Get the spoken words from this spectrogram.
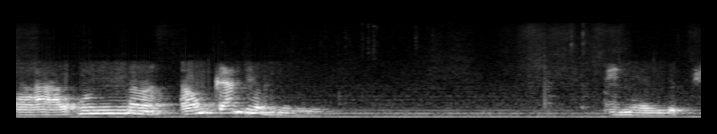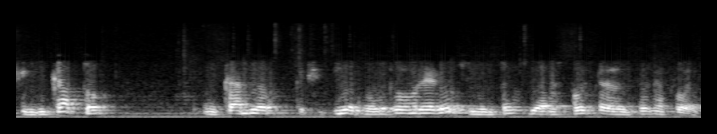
a, a un cambio en el sindicato un cambio que existía por los obreros y entonces la respuesta de la empresa fue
